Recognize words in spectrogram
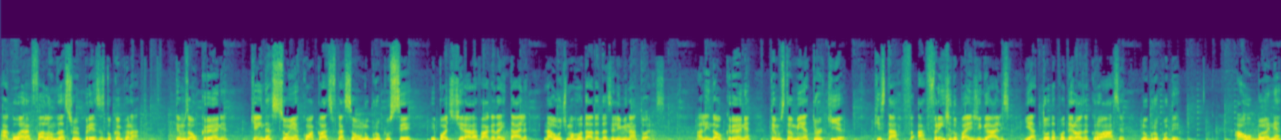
Agora falando das surpresas do campeonato. Temos a Ucrânia, que ainda sonha com a classificação no grupo C e pode tirar a vaga da Itália na última rodada das eliminatórias. Além da Ucrânia, temos também a Turquia, que está à frente do país de Gales e a toda poderosa Croácia no grupo D. A Albânia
